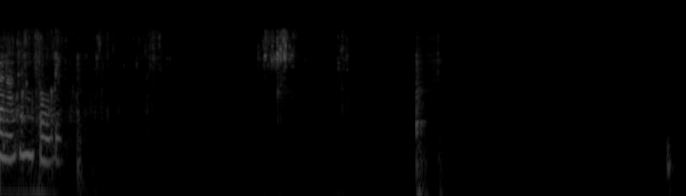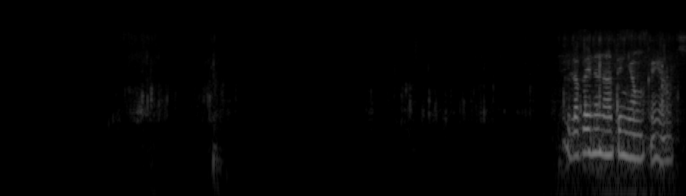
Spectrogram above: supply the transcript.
Dagdagan natin ng tubig. Ilagay na natin yung carrots.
